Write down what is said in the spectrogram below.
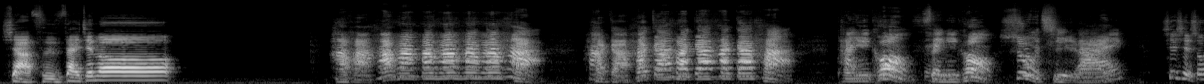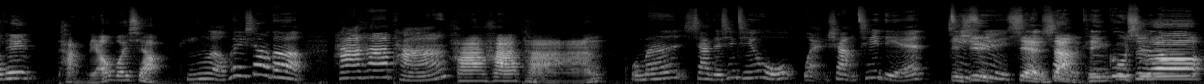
下次再见喽！哈哈哈哈哈哈哈哈哈！哈嘎哈嘎哈嘎哈嘎哈！弹一空，伸一空，竖起来。谢谢收听《躺聊微笑》。听了会笑的哈哈糖，哈哈糖。我们下个星期五晚上七点继续线上听故事喽。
